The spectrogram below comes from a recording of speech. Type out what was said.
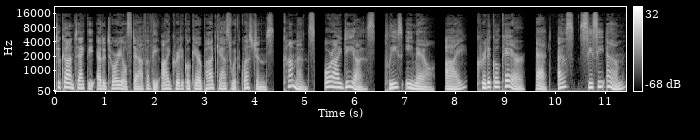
To contact the editorial staff of the iCritical Care podcast with questions, comments, or ideas, please email icriticalcare at sccm.org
